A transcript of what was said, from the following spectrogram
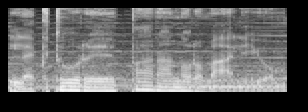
Lektury Paranormalium.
